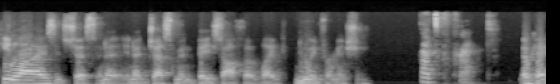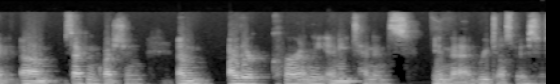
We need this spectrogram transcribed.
penalized. It's just an, an adjustment based off of like new information. That's correct. Okay. Um, second question: um, Are there currently any tenants in that retail space?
